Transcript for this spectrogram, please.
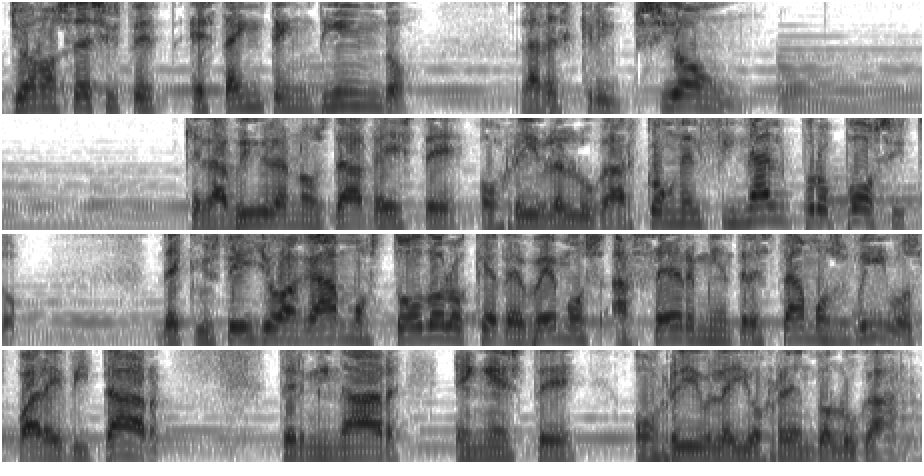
Yo no sé si usted está entendiendo la descripción que la Biblia nos da de este horrible lugar con el final propósito de que usted y yo hagamos todo lo que debemos hacer mientras estamos vivos para evitar terminar en este horrible y horrendo lugar.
